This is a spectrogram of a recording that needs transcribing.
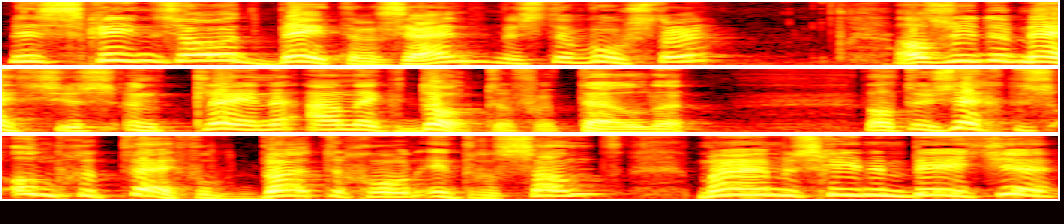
Misschien zou het beter zijn, Mr. Woester, als u de meisjes een kleine anekdote vertelde. Wat u zegt is ongetwijfeld buitengewoon interessant, maar misschien een beetje.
